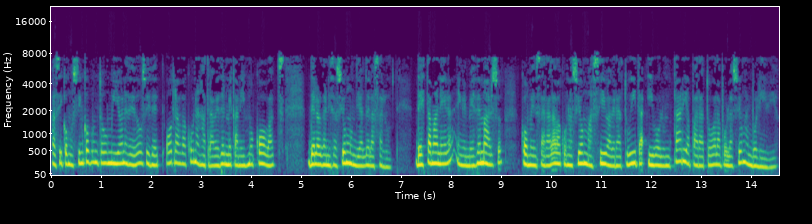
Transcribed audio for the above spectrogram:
así como 5.1 millones de dosis de otras vacunas a través del mecanismo COVAX de la Organización Mundial de la Salud. De esta manera, en el mes de marzo, comenzará la vacunación masiva, gratuita y voluntaria para toda la población en Bolivia.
